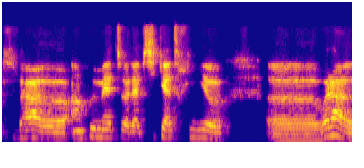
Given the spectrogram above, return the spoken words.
qui va un peu mettre la psychiatrie euh, voilà,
